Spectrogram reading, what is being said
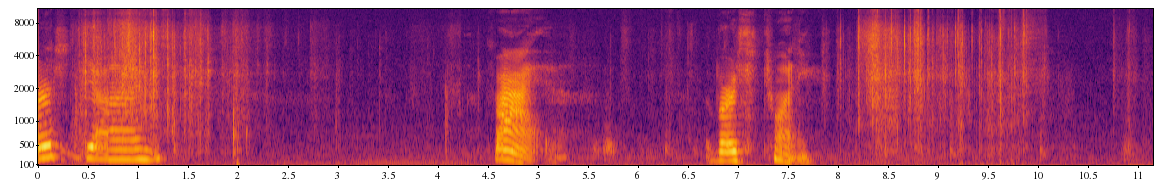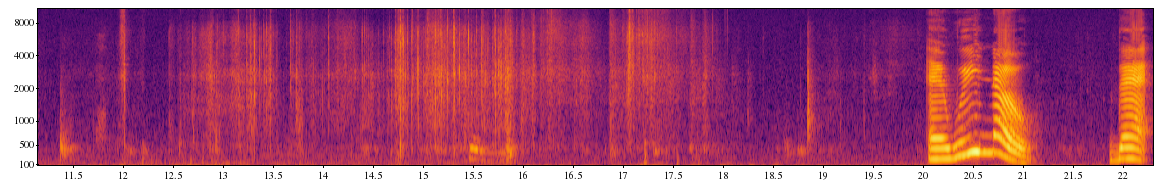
First John 5, verse 20. And we know that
